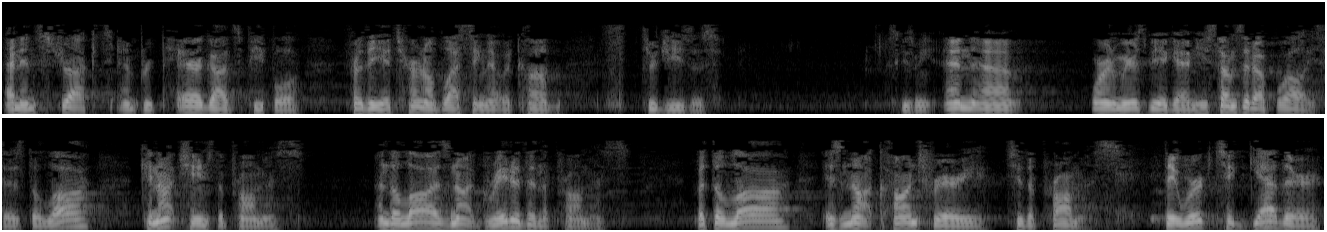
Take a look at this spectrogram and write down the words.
and instruct and prepare God's people for the eternal blessing that would come through Jesus. Excuse me. And uh, Warren Wiersbe again, he sums it up well. He says, The law cannot change the promise, and the law is not greater than the promise, but the law is not contrary to the promise. They work together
